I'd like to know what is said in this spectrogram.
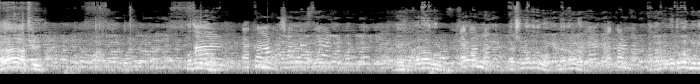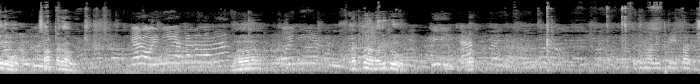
হ্যাঁ আছি। কত একান্ন হ্যাঁ, ক টাকা করব? একান্ন। একশো টাকা দেবো না একান্ন টাকা? একান্ন। একান্ন টাকা দেবো মূল্য দেবো। ষাট টাকা হবে। হ্যাঁ। একটা না দুটো? তোমরা দেখতেই পাচ্ছ।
